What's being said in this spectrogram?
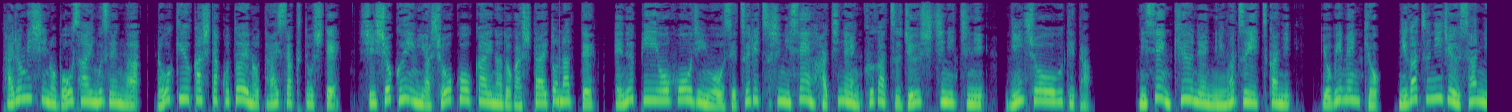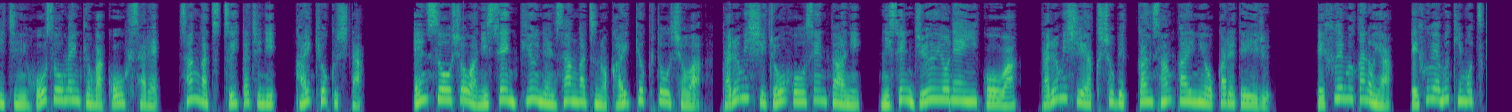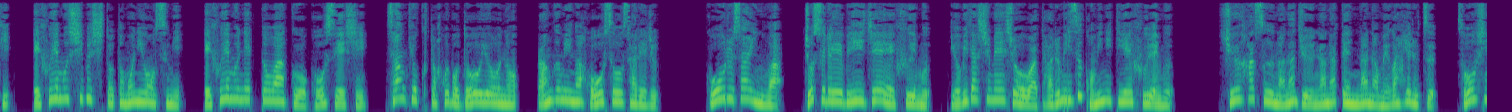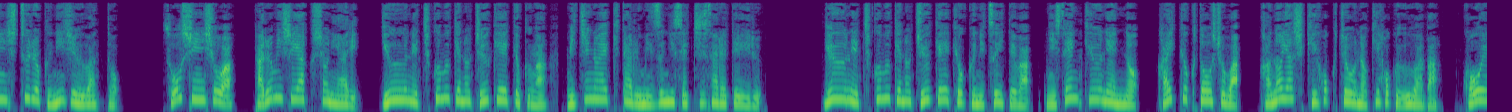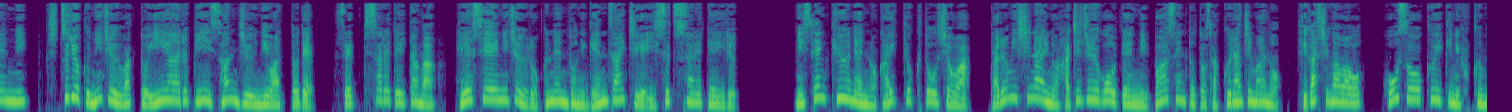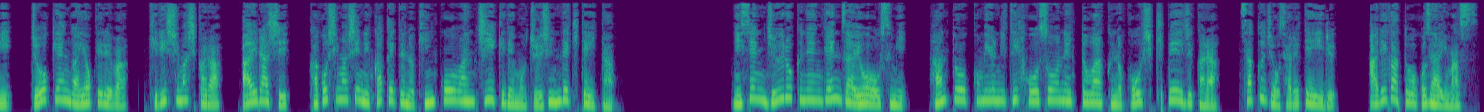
垂水市の防災無線が老朽化したことへの対策として、市職員や商工会などが主体となって NPO 法人を設立し2008年9月17日に認証を受けた。2009年2月5日に予備免許、2月23日に放送免許が交付され、3月1日に開局した。演奏書は2009年3月の開局当初は、垂水市情報センターに2014年以降は、垂水市役所別館3階に置かれている。FM カノや、FM 肝付き、FM 渋市と共に大隅、FM ネットワークを構成し、3局とほぼ同様の番組が放送される。コールサインは、ジョスレイ BJFM、呼び出し名称はタルミズコミュニティ FM。周波数 77.7MHz、送信出力 20W。送信所は垂水市役所にあり、牛根地区向けの中継局が道の駅たる水に設置されている。牛根地区向けの中継局については、2009年の開局当初は、鹿屋市紀北町の紀北上場、公園に出力 20W ERP32W で設置されていたが、平成26年度に現在地へ移設されている。2009年の開局当初は、垂水市内の85.2%と桜島の東側を放送区域に含み、条件が良ければ、霧島市から愛良市、鹿児島市にかけての近郊湾地域でも受信できていた。2016年現在をお住半島コミュニティ放送ネットワークの公式ページから削除されている。ありがとうございます。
